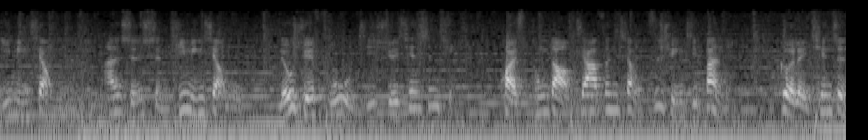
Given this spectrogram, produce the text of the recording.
移民项目、安省省提名项目、留学服务及学签申请、快速通道加分项咨询及办理、各类签证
